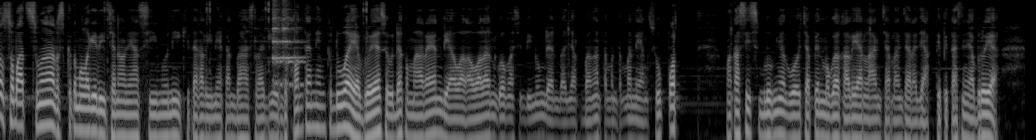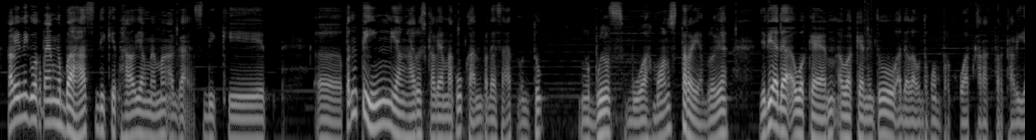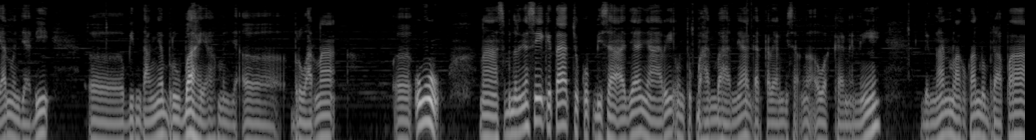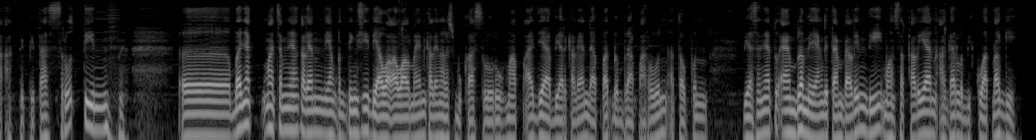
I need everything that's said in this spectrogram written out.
Halo Sobat Swimmers, ketemu lagi di channelnya si Muni. Kita kali ini akan bahas lagi untuk konten yang kedua ya bro ya. Sudah kemarin di awal-awalan gue masih bingung dan banyak banget teman-teman yang support. Makasih sebelumnya gue ucapin moga kalian lancar-lancar aja aktivitasnya ya bro ya. Kali ini gue pengen ngebahas sedikit hal yang memang agak sedikit uh, penting Yang harus kalian lakukan pada saat untuk ngebuild sebuah monster ya bro ya jadi ada awaken, awaken itu adalah untuk memperkuat karakter kalian menjadi e, bintangnya berubah ya, menja, e, berwarna e, ungu. Nah sebenarnya sih kita cukup bisa aja nyari untuk bahan-bahannya agar kalian bisa nge-awaken ini dengan melakukan beberapa aktivitas rutin. e, banyak macamnya kalian. Yang penting sih di awal-awal main kalian harus buka seluruh map aja biar kalian dapat beberapa rune ataupun biasanya tuh emblem ya yang ditempelin di monster kalian agar lebih kuat lagi.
